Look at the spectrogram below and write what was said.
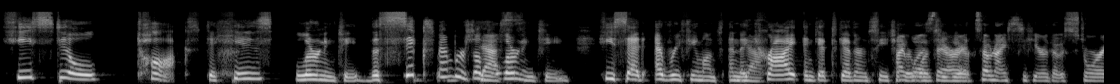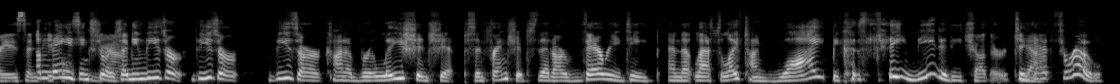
He still talks to his learning team, the six members of Yes. the learning team. He said every few months, and they Yeah. try and get together and see each I other was once there. a year. It's so nice to hear those stories and people- Amazing stories. yeah. I mean, these are these are these are kind of relationships and friendships that are very deep and that last a lifetime. Why? Because they needed each other to Yeah. get through,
